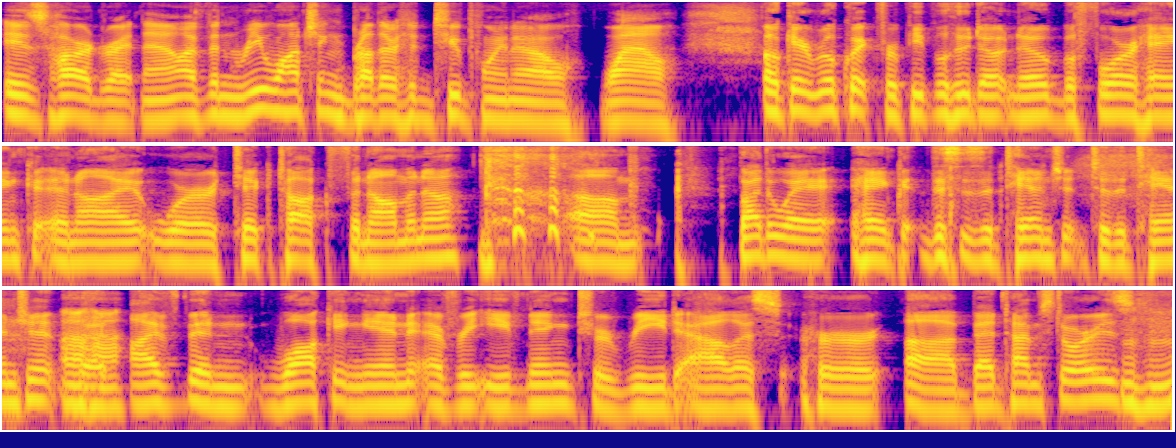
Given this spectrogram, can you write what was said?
is hard right now, I've been rewatching Brotherhood 2.0. Wow. Okay, real quick for people who don't know, before Hank and I were TikTok phenomena. Um, by the way, Hank, this is a tangent to the tangent, Uh-huh. but I've been walking in every evening to read Alice her uh, bedtime stories, Mm-hmm.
